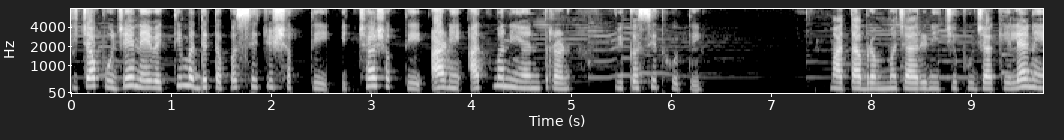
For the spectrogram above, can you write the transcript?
तिच्या पूजेने व्यक्तीमध्ये तपस्येची शक्ती इच्छाशक्ती आणि आत्मनियंत्रण विकसित होते. माता ब्रह्मचारिणीची पूजा केल्याने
